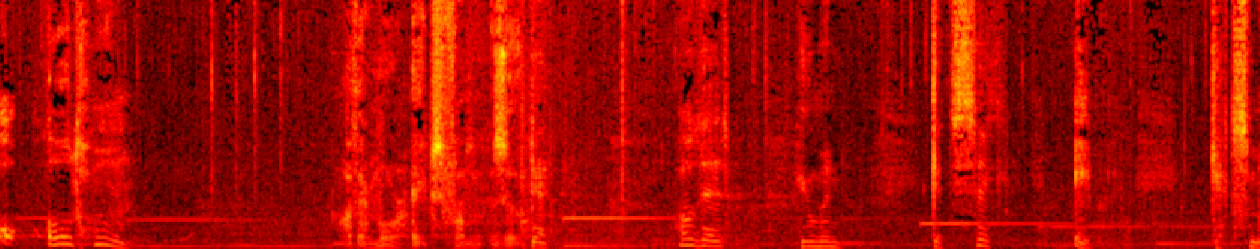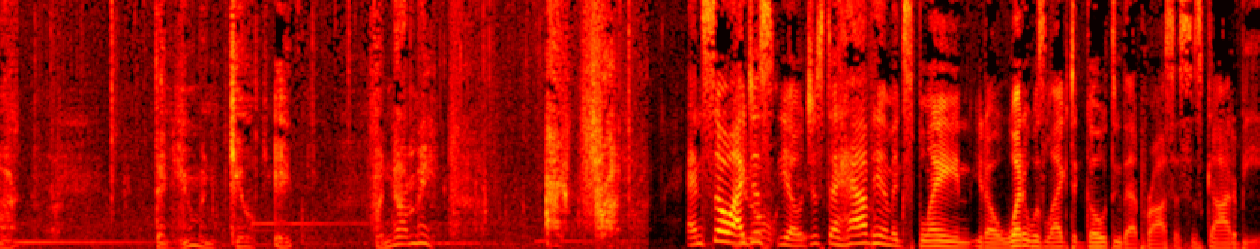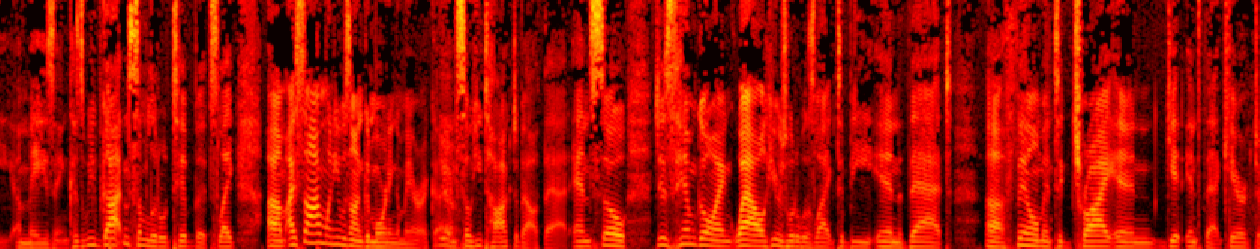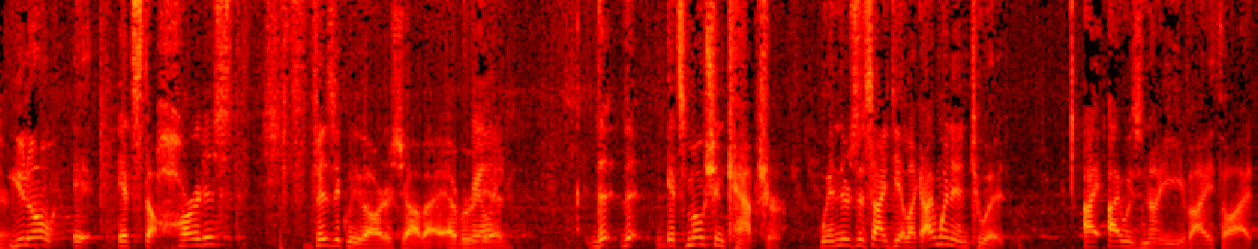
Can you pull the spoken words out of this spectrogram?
O- old home. Are there more apes from zoo? Dead. All dead. Human. Get sick. Ape. get smart, then human kill ape, but not me. I run. And so I just, you know, just to have him explain, you know, what it was like to go through that process has got to be amazing because we've gotten some little tidbits. Like um, I saw him when he was on Good Morning America, Yeah. and so he talked about that. And so just him going, "Wow, here's what it was like to be in that uh, film and to try and get into that character." You know, it, it's the hardest, physically the hardest job I ever Really? did. The, the, it's motion capture. When there's this idea, like I went into it, I, I was naive. I thought,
